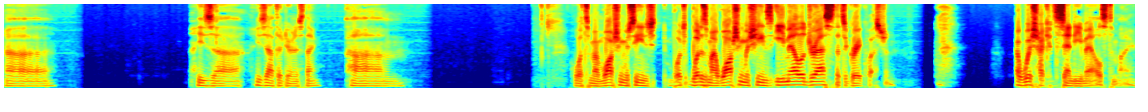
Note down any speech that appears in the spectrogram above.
uh, he's uh, he's out there doing his thing. Um, what's my washing machine's what what is my washing machine's email address? That's a great question. I wish I could send emails to my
